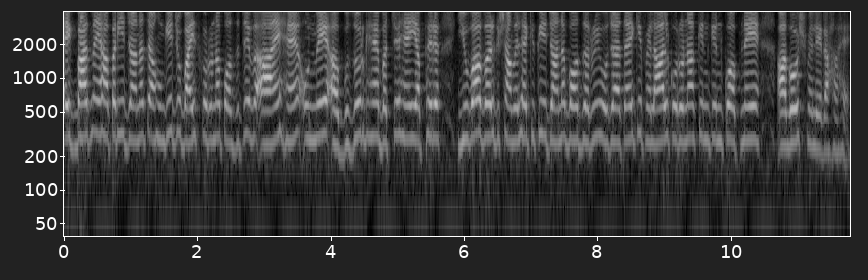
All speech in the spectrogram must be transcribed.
एक बात मैं यहाँ पर ये जानना चाहूँगी जो 22 कोरोना पॉजिटिव आए हैं उनमें बुज़ुर्ग हैं बच्चे हैं या फिर युवा वर्ग शामिल है? क्योंकि ये जानना बहुत ज़रूरी हो जाता है कि फ़िलहाल कोरोना किन किन को अपने आगोश में ले रहा है।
